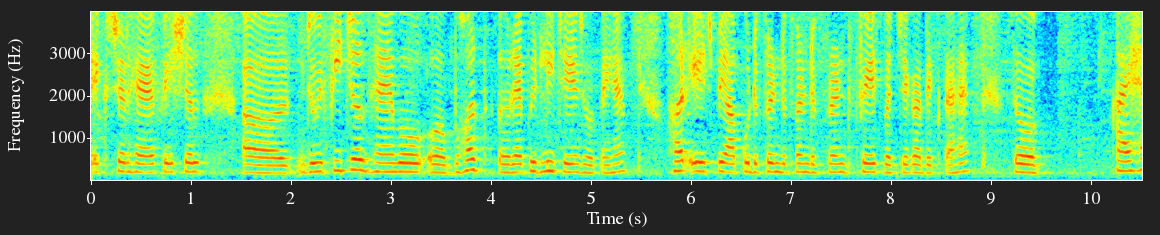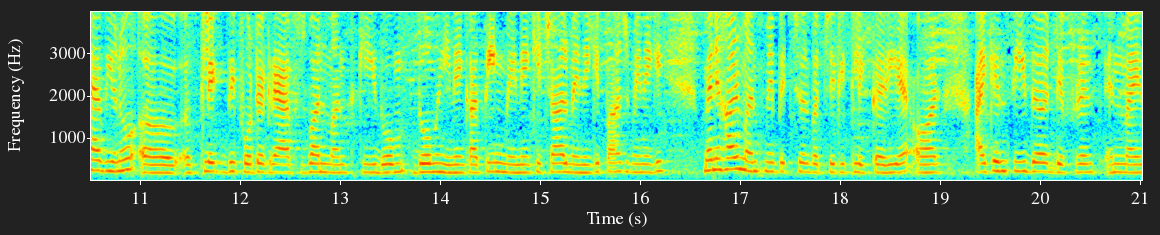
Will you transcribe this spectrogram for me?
टेक्सचर है फेशियल uh, जो भी फीचर्स हैं वो uh, बहुत रैपिडली चेंज होते हैं। हर एज पे आपको डिफरेंट डिफरेंट डिफरेंट फेस बच्चे का दिखता है। So so, I have you know click the photographs one month की, दो दो महीने का, तीन महीने की, चार महीने की, पाँच महीने की। मैंने हर मंथ में पिक्चर बच्चे की क्लिक करी है और I can see the difference in my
